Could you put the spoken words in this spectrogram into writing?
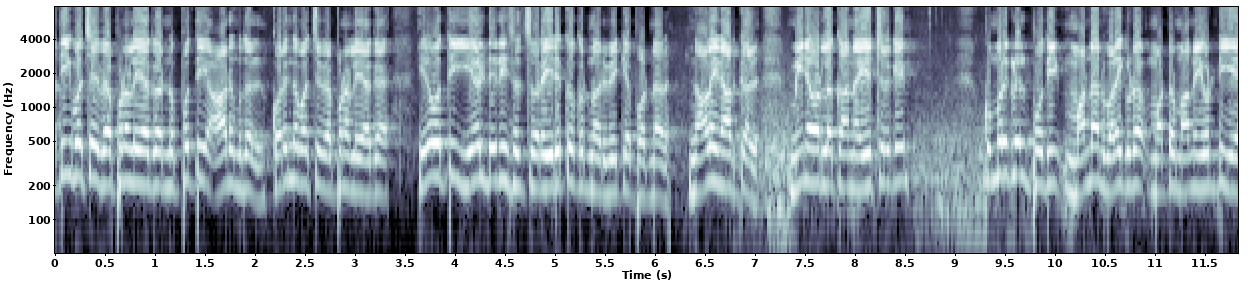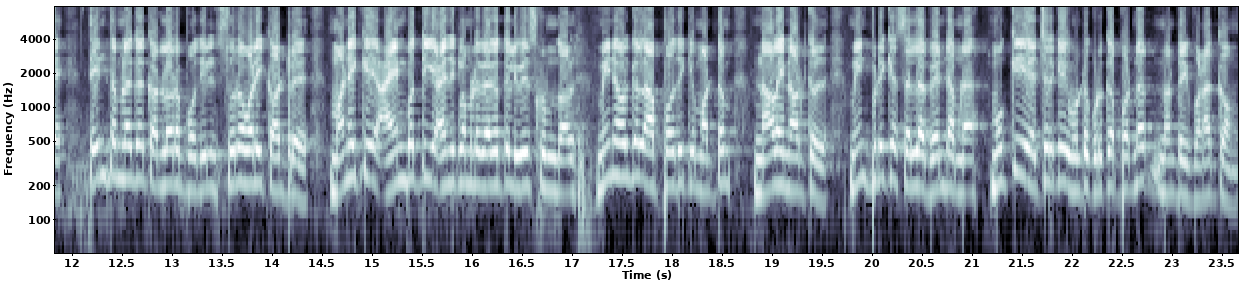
அதிகபட்ச வெப்பநிலையாக முப்பத்தி ஆறு முதல் குறைந்தபட்ச வெப்பநிலையாக இருபத்தி ஏழு டிகிரி செல்சியஸ் வரை இருக்கக்கூடும் அறிவிக்கப்பட்டனர். நாளை நாட்கள் மீனவர்களுக்கான எச்சரிக்கை குமரிகளில் பகுதி மன்னார் வளைகுடா மற்றும் அதனையொட்டிய தென் தமிழக கடலோரப் பகுதியில் சூறாவளி காற்று மணிக்கு ஐம்பத்தி ஐந்து கிலோமீட்டர் வேகத்தில் வீசிக்கொண்டால் மீனவர்கள் அப்பகுதிக்கு மட்டும் நாளை நாட்கள் மீன்பிடிக்க செல்ல வேண்டாம் என முக்கிய எச்சரிக்கை ஒன்று கொடுக்கப்பட்டனர். நன்றி வணக்கம்.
